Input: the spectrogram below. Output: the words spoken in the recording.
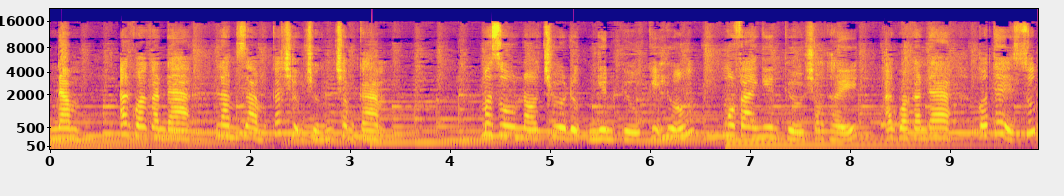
5. Ashwagandha làm giảm các triệu chứng trầm cảm. Mặc dù nó chưa được nghiên cứu kỹ lưỡng, một vài nghiên cứu cho thấy ashwagandha có thể giúp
